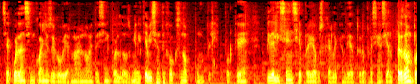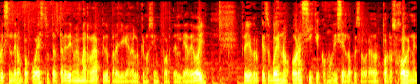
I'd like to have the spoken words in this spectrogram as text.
Se acuerdan cinco años de gobierno, del 95 al 2000, que Vicente Fox no cumple, porque pide licencia para ir a buscar la candidatura presidencial. Perdón por extender un poco esto, trataré de irme más rápido para llegar a lo que nos importa el día de hoy, pero yo creo que es bueno, ahora sí que como dice López Obrador, por los jóvenes,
